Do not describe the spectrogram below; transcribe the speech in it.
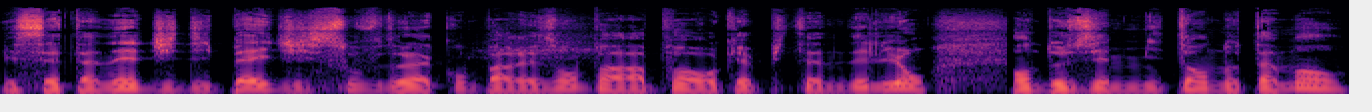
Et cette année, JD Page, souffre de la comparaison par rapport au capitaine des Lions. En deuxième mi-temps, notamment,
